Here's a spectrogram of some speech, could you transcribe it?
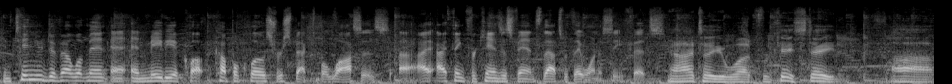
continued development and, and maybe a cl- couple close, respectable losses. Uh, I, I, think for Kansas fans, that's what they want to see, Fitz. Yeah, I tell you what, for K State, uh,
